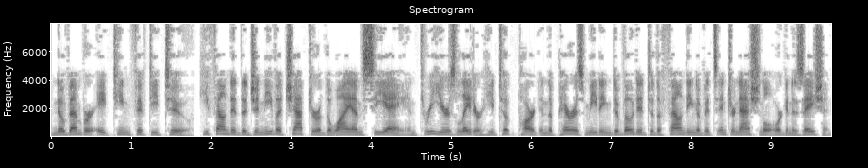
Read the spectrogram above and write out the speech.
November 1852, he founded the Geneva chapter of the YMCA and three years later he took part in the Paris meeting devoted to the founding of its international organization.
